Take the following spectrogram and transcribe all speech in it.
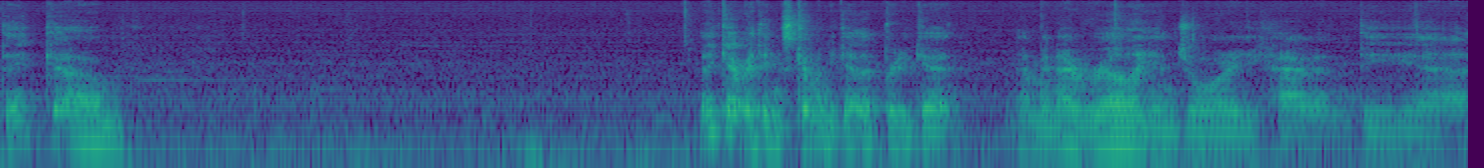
I think um, I think everything's coming together pretty good. I mean, I really enjoy having the uh,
